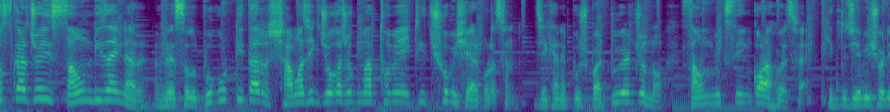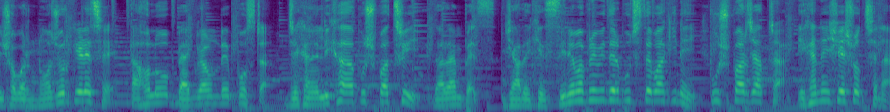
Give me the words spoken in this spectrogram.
অস্কার জয়ী সাউন্ড ডিজাইনার রেসল পুকুরটি তার সামাজিক যোগাযোগ মাধ্যমে একটি ছবি শেয়ার করেছেন যেখানে পুষ্পা টু এর জন্য সাউন্ড মিক্সিং করা হয়েছে। কিন্তু যে বিষয়টি সবার নজর কেড়েছে তা হলো ব্যাকগ্রাউন্ডে পোস্টার যেখানে লিখা পুষ্পা থ্রি দ্য র্যাম্পেজ। যা দেখে সিনেমা প্রেমীদের বুঝতে বাকি নেই পুষ্পার যাত্রা এখানেই শেষ হচ্ছে না।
